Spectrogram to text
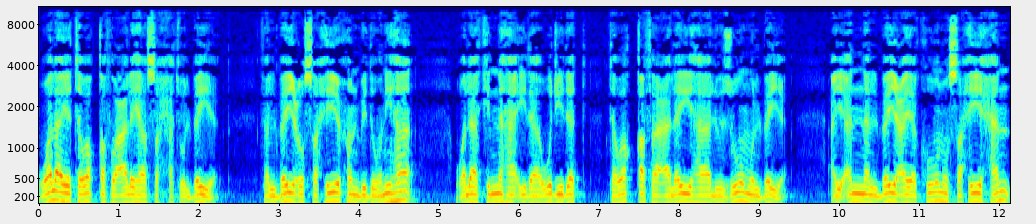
ولا يتوقف عليها صحة البيع. فالبيع صحيح بدونها ولكنها إذا وجدت توقف عليها لزوم البيع أي أن البيع يكون صحيحا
